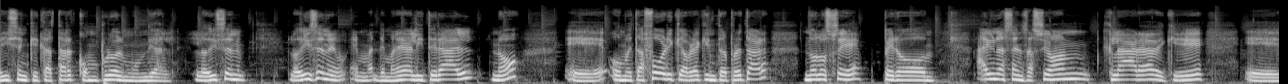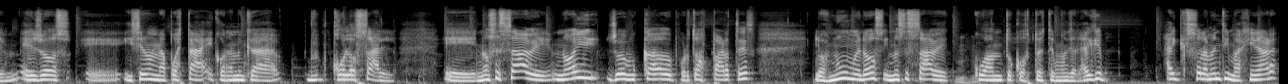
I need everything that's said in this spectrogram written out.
dicen que Qatar compró el mundial. Lo dicen, lo dicen de manera literal, ¿no? Eh, o metafórica, habrá que interpretar, no lo sé, pero hay una sensación clara de que eh, ellos eh, hicieron una apuesta económica colosal. no se sabe, no hay, yo he buscado por todas partes los números y no se sabe cuánto costó este mundial. Hay que, hay que solamente imaginar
